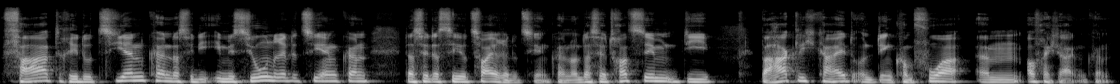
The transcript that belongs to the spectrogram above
Klimapfad reduzieren können, dass wir die Emissionen reduzieren können, dass wir das CO2 reduzieren können und dass wir trotzdem die Behaglichkeit und den Komfort ähm, aufrechterhalten können.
